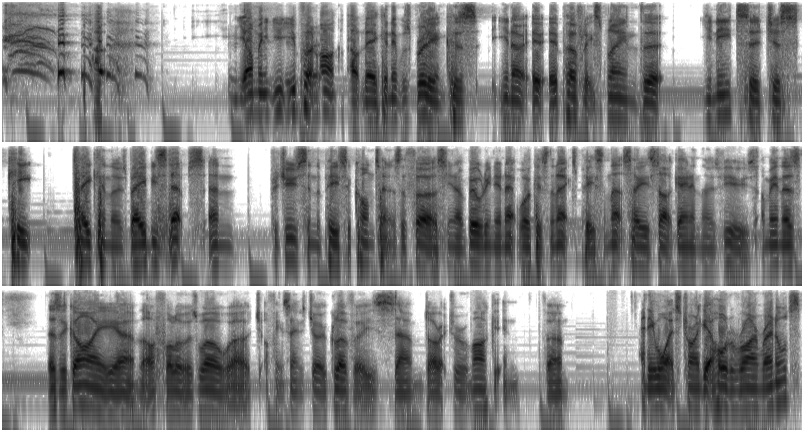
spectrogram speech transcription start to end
yeah, I mean, you, you put an arc out, Nick, and it was brilliant because you know it, it perfectly explained that you need to just keep taking those baby steps and producing the piece of content is the first, you know, building your network is the next piece, and that's how you start gaining those views. I mean, there's there's a guy um, that I follow as well. Uh, I think his name's Joe Glover. He's um, director of a marketing firm, and he wanted to try and get hold of Ryan Reynolds.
